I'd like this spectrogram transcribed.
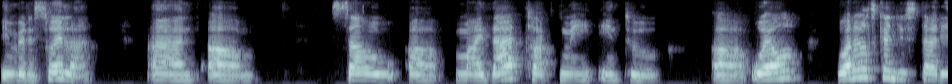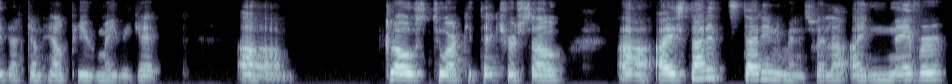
in Venezuela. And um, so uh, my dad talked me into, uh, well, what else can you study that can help you maybe get um, close to architecture? So uh, I started studying in Venezuela. I never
